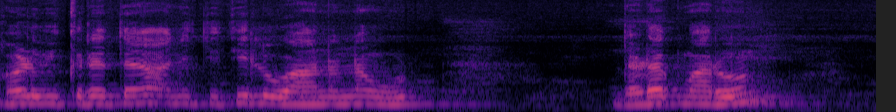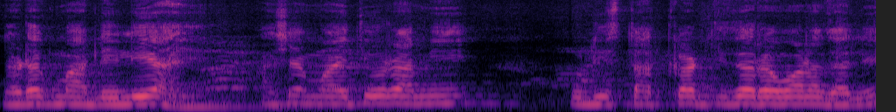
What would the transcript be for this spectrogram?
फळ विक्रेत्या आणि तेथील वाहनांना उ धडक मारून धडक मारलेली आहे. अशा माहितीवर आम्ही पोलीस तात्काळ तिथं रवाना झाले.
